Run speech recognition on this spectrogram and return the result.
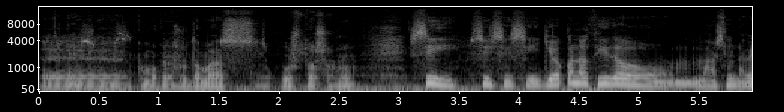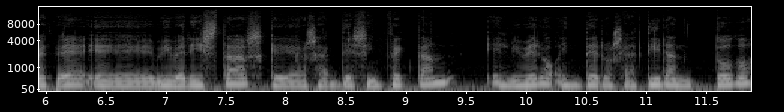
Eh, es. Como que resulta más gustoso, ¿no? Sí, sí, sí, sí. Yo he conocido más de una vez. Eh, viveristas que, o sea, desinfectan el vivero entero, o sea, tiran todo,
